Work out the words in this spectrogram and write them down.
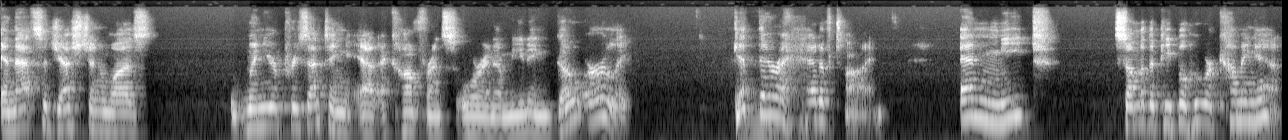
and that suggestion was when you're presenting at a conference or in a meeting, go early, get there ahead of time, and meet some of the people who are coming in.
